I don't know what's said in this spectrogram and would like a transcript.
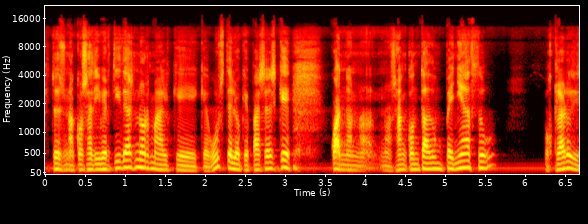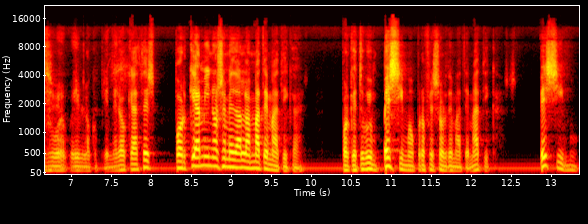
Entonces, una cosa divertida es normal que, que guste. Lo que pasa es que cuando no- nos han contado un peñazo, pues claro, dices, pues lo primero que haces, ¿por qué a mí no se me dan las matemáticas? Porque tuve un pésimo profesor de matemáticas. Pésimo.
